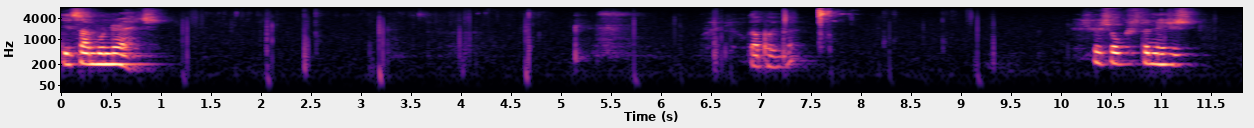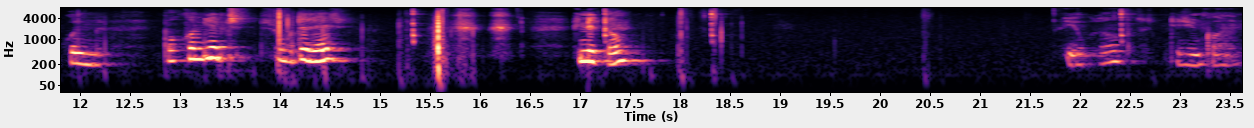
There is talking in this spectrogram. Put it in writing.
de Simon Ratch. Ta bëjmë. Shë eh? shokë shë të po në shë jo, kullime. Po kënë jepë që shokë të rejë. Hine tëmë. Jo, këta, për të të gjimë kërën.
